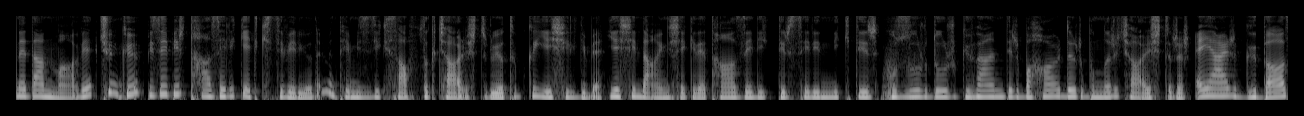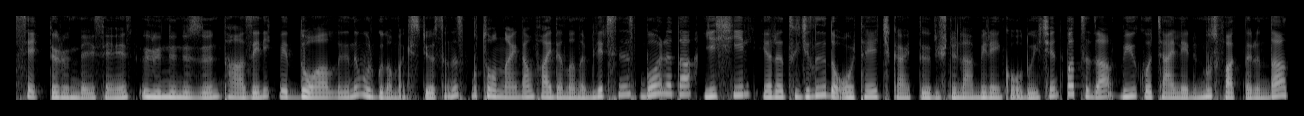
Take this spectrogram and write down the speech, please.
Neden mavi? Çünkü bize bir tazelik etkisi veriyor değil mi? Temizlik, saflık çağrıştırıyor. Tıpkı yeşil gibi. Yeşil de aynı şekilde tazeliktir, serinliktir, huzurdur, güvendir, bahardır bunları çağrıştırır. Eğer gıda sektöründeyseniz ürününüzün tazelik ve doğallığını vurgulamak istiyorsanız bu tonlardan faydalanabilirsiniz. Bu arada yeşil yaratıcılığı da ortaya çıkarttığı düşünülen bir renk olduğu için batıda büyük otellerin mutfaklarında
